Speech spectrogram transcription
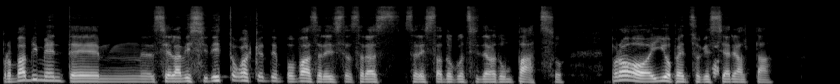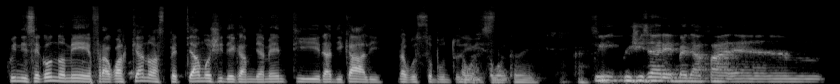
Probabilmente mh, se l'avessi detto qualche tempo fa sarei, sarei, sarei stato considerato un pazzo, però io penso che sia realtà. Quindi secondo me fra qualche anno aspettiamoci dei cambiamenti radicali da questo punto, da di, questo vista. punto di vista. Okay, qui, sì. qui, ci sarebbe da fare um,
